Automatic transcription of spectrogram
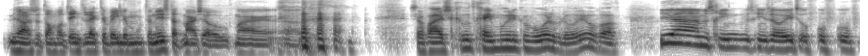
ja, als het dan wat intellectueler moet, dan is dat maar zo. Maar Zo van, hij schreeuwt geen moeilijke woorden, bedoel je, of wat? ja, misschien, misschien zoiets. Of, of, of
